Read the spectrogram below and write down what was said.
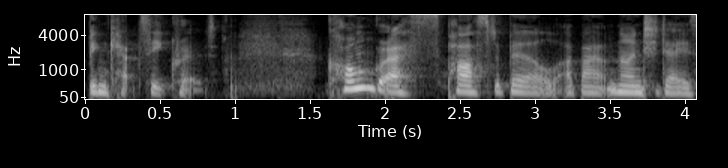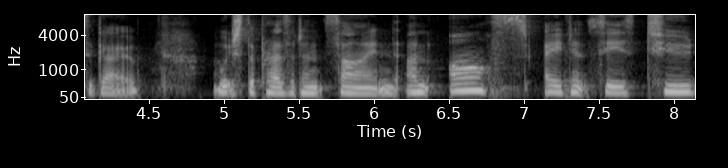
been kept secret. Congress passed a bill about 90 days ago, which the president signed, and asked agencies to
